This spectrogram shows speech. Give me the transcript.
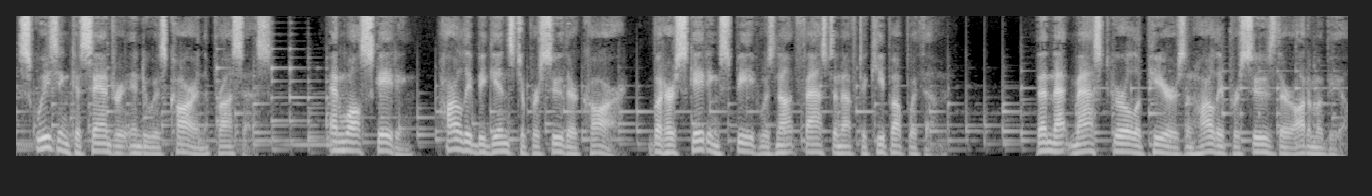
squeezing Cassandra into his car in the process. And while skating, Harley begins to pursue their car, but her skating speed was not fast enough to keep up with them. Then that masked girl appears and Harley pursues their automobile.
